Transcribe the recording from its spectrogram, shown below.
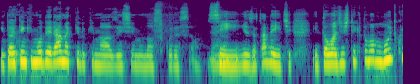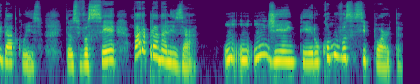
Então, ele tem que moderar naquilo que nós enchemos nosso coração. né? Sim, exatamente. Então a gente tem que tomar muito cuidado com isso. Então, se você para para analisar um, um, um dia inteiro como você se porta,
